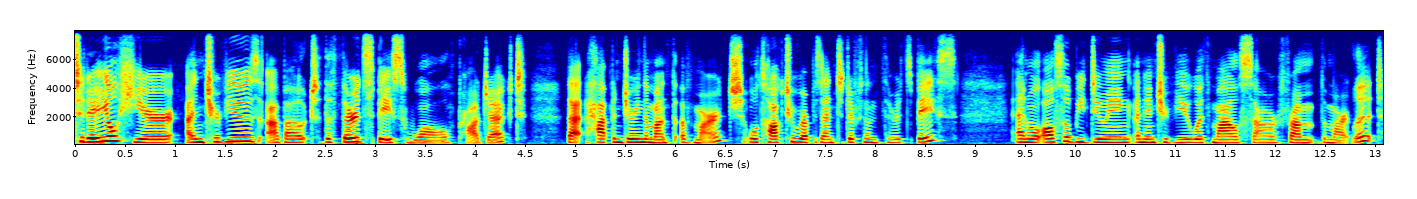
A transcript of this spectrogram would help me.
today you'll hear interviews about the Third Space Wall project that happened during the month of March. We'll talk to a representative from Third Space, and we'll also be doing an interview with Miles Sauer from the Martlet,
